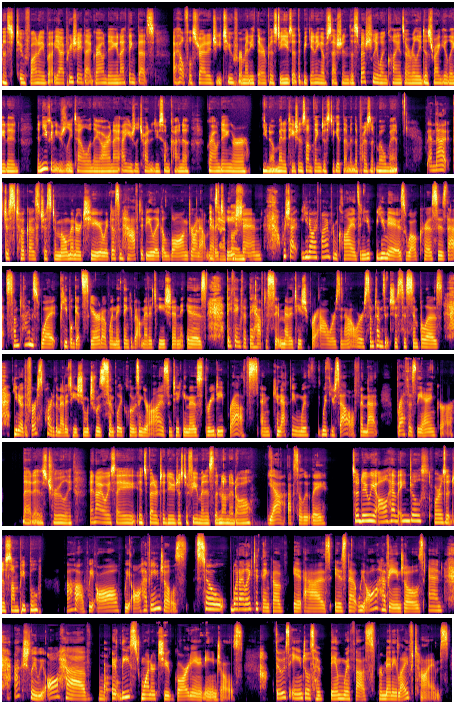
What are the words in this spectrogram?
that's too funny. But yeah, I appreciate that grounding, and I think that's a helpful strategy too for many therapists to use at the beginning of sessions, especially when clients are really dysregulated. And you can usually tell when they are. And I, I usually try to do some kind of grounding or, you know, meditation, something just to get them in the present moment. And that just took us just a moment or two. It doesn't have to be like a long drawn out meditation, exactly. which I, you know, I find from clients and you, you may as well, Chris, is that sometimes what people get scared of when they think about meditation is they think that they have to sit in meditation for hours and hours. Sometimes it's just as simple as, you know, the first part of the meditation, which was simply closing your eyes and taking those three deep breaths and connecting with, with yourself and that breath as the anchor. That is truly. And I always say it's better to do just a few minutes than none at all. Yeah, absolutely. So do we all have angels or is it just some people? Ah, we all we all have angels. So what I like to think of it as is that we all have angels and actually we all have at least one or two guardian angels. Those angels have been with us for many lifetimes.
